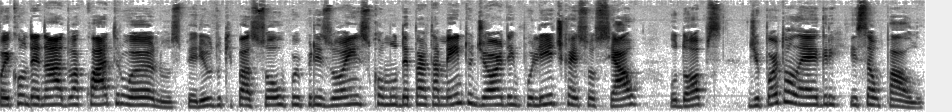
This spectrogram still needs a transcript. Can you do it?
foi condenado a quatro anos, período que passou por prisões como o Departamento de Ordem Política e Social, o DOPS, de Porto Alegre e São Paulo,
